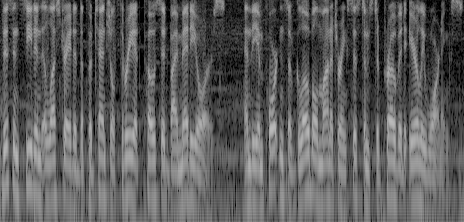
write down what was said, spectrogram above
This incident illustrated the potential threat posed by meteors and the importance of global monitoring systems to provide early warnings.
